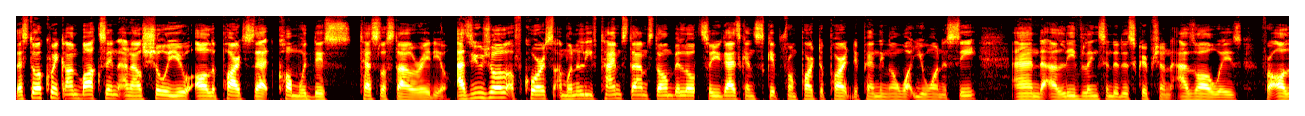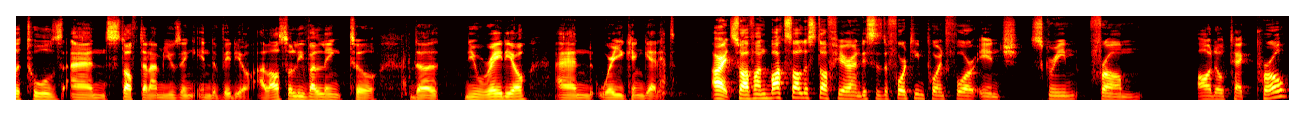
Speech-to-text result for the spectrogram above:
Let's do a quick unboxing and I'll show you all the parts that come with this Tesla style radio. As usual, of course, I'm going to leave timestamps down below so you guys can skip from part to part depending on what you want to see. And I'll leave links in the description as always for all the tools and stuff that I'm using in the video. I'll also leave a link to the new radio and where you can get it. All right, so I've unboxed all the stuff here and this is the 14.4 inch screen from AutotecPro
